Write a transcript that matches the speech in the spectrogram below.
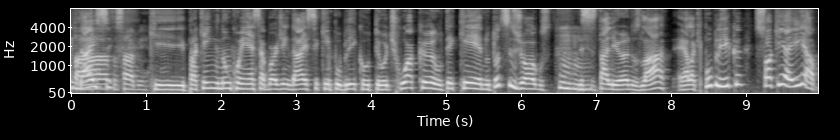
falta o and tato, Dice, sabe? que pra quem não conhece a Board and Dice, quem publica o Teotihuacan, o Tequeno, todos esses jogos Uhum. desses italianos lá, ela que publica. Só que aí, a-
